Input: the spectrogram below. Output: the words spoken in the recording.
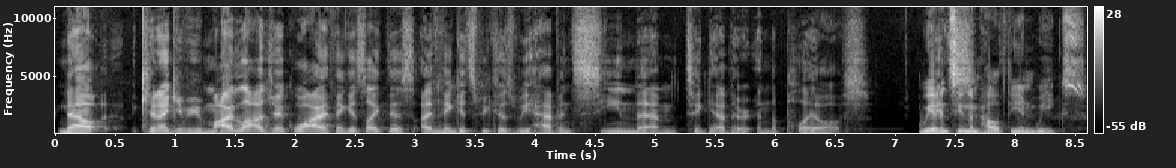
Now, can I give you my logic why I think it's like this? I Mm-hmm. think it's because we haven't seen them together in the playoffs. We haven't It's- seen them healthy in weeks.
